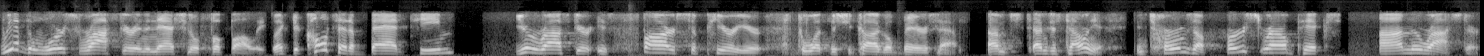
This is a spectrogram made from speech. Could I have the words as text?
we have the worst roster in the National Football League. Like the Colts had a bad team. Your roster is far superior to what the Chicago Bears have. I'm I'm just telling you. In terms of first round picks on the roster,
